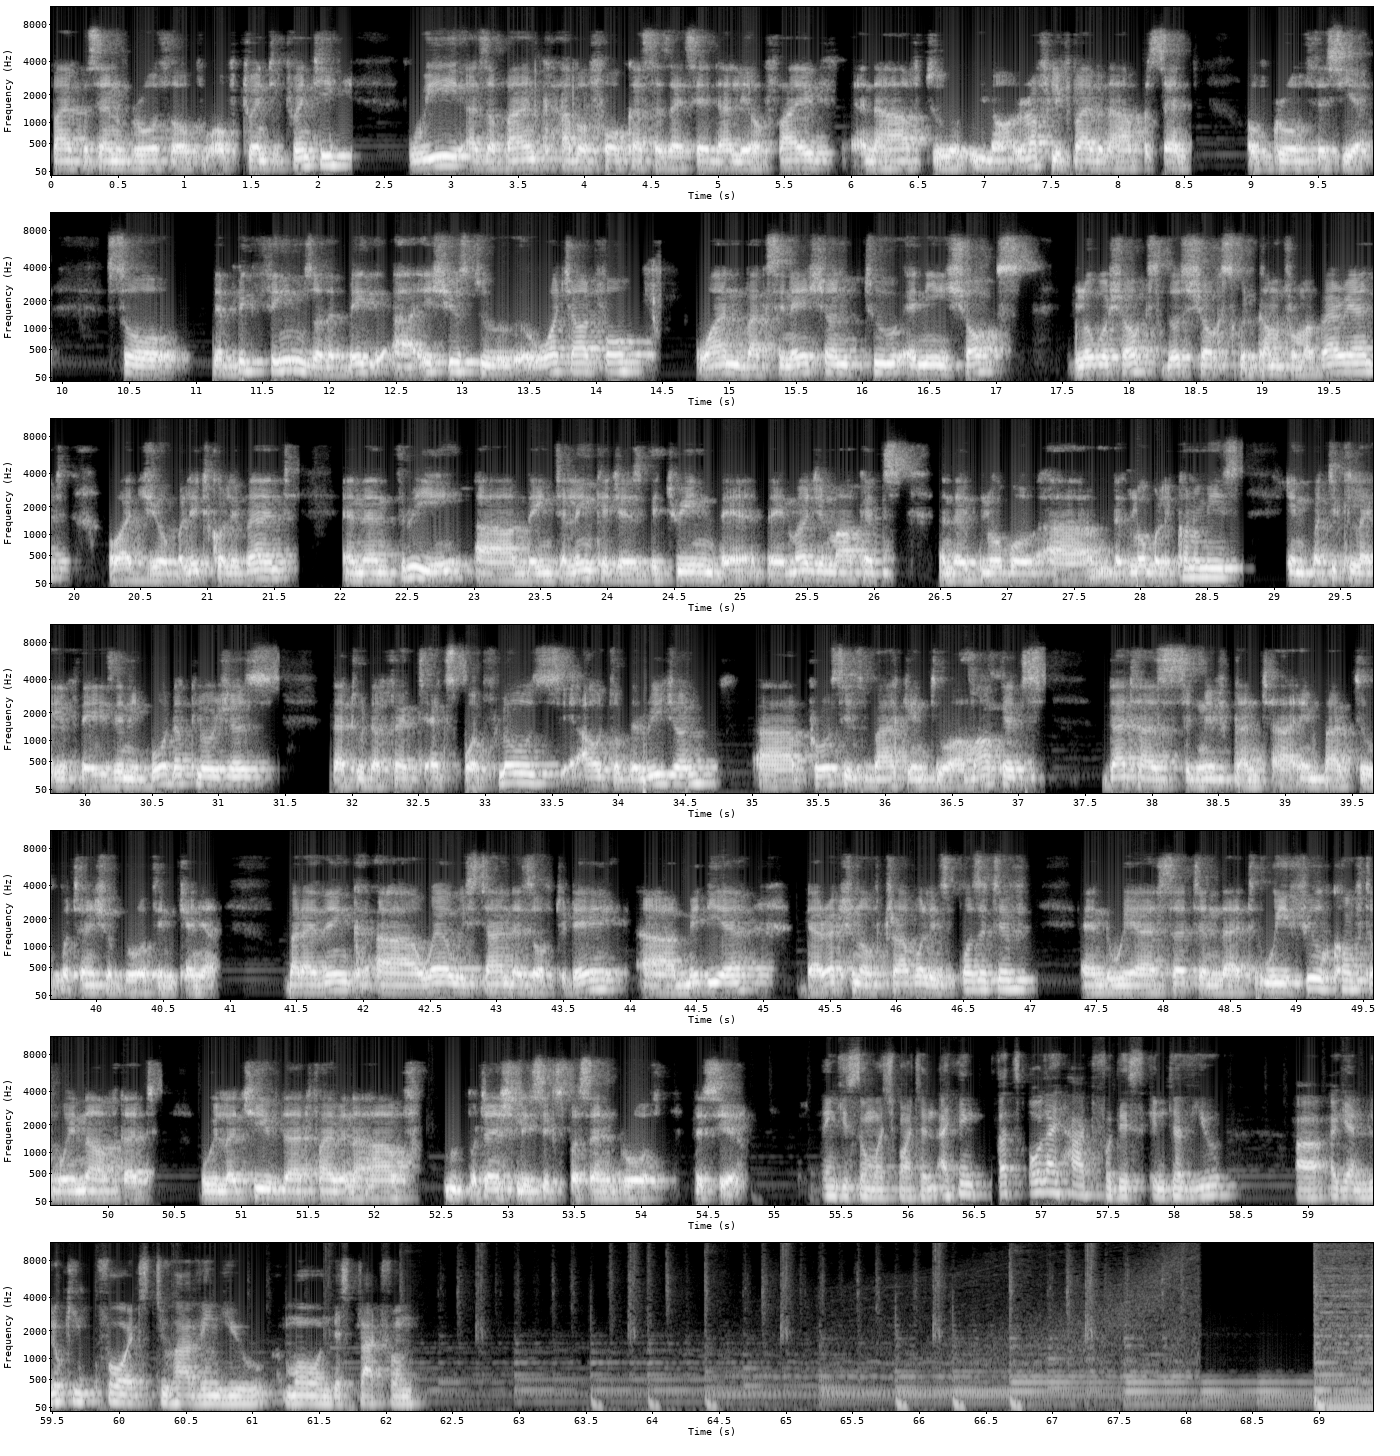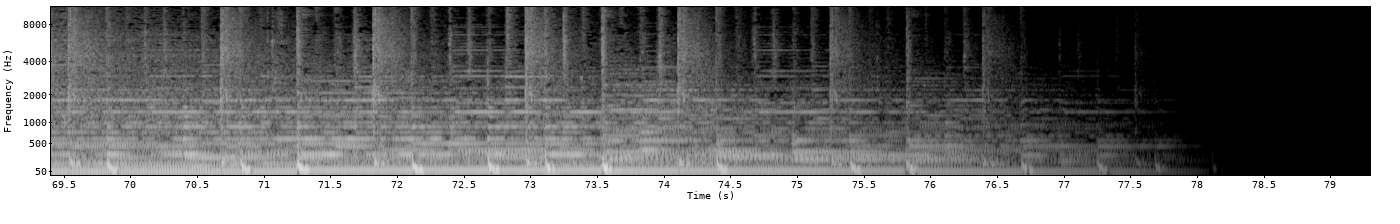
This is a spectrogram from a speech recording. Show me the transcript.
0.5% growth of, of 2020. We as a bank have a forecast, as I said earlier, of five and a half to you know roughly five and a half percent of growth this year. So the big themes or the big uh, issues to watch out for: one, vaccination; two, any shocks, global shocks. Those shocks could come from a variant or a geopolitical event. And then three, um, the interlinkages between the, the emerging markets and the global um, the global economies. In particular, if there is any border closures that would affect export flows out of the region, uh, proceeds back into our markets, that has significant uh, impact to potential growth in Kenya. But I think uh, where we stand as of today, uh, media direction of travel is positive, and we are certain that we feel comfortable enough that we'll achieve that five and a half, potentially six percent growth this year. Thank you so much, Martin. I think that's all I had for this interview. Uh, again, looking forward to having you more on this platform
